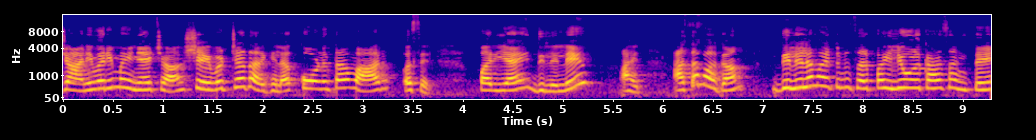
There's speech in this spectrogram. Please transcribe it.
जानेवारी महिन्याच्या शेवटच्या तारखेला कोणता वार असेल? पर्याय दिलेले आहेत. आता बघा दिलेल्या माहितीनुसार पहिली ओळ काय सांगते?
